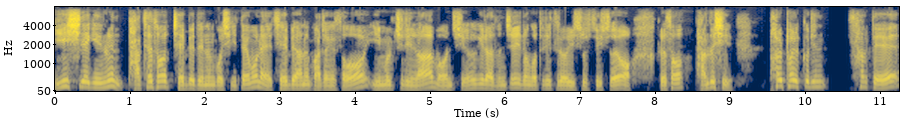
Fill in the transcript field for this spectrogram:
이 시래기는 밭에서 재배되는 것이기 때문에 재배하는 과정에서 이물질이나 먼지, 흙이라든지 이런 것들이 들어있을 수 있어요. 그래서 반드시 펄펄 끓인 상태에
